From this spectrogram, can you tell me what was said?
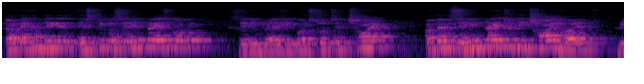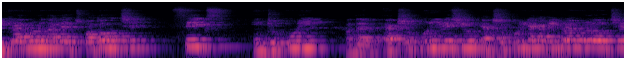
তাহলে এখান থেকে এসপি কো সেলিং প্রাইস কত? সেলিং প্রাইস ইকুয়ালস হচ্ছে ছয়। অর্থাৎ সেলিং প্রাইস যদি ছয় হয়, বিক্রয় মূল্য তাহলে কত হচ্ছে? সিক্স ইন্টু কুড়ি। অর্থাৎ একশো কুড়ি রেশিও একশো কুড়ি টাকা বিক্রয় মূল্য হচ্ছে।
